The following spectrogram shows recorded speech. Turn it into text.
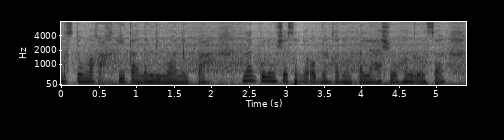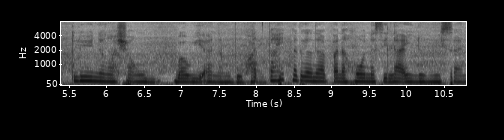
gusto makakita ng liwanag pa. Nagkulong siya sa loob ng kanyang palasyo hanggang sa tuloy na nga siyang bawian ng buhay. At kahit matagal na panahon na sila ay lumisan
